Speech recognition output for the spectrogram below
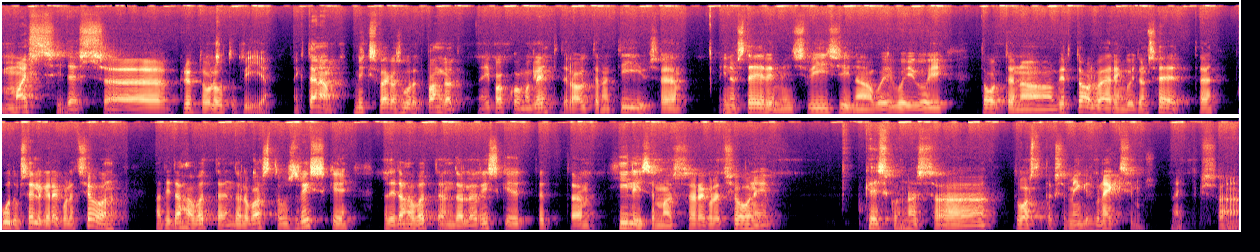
massidesse äh, krüptovaluutat viia. ehk täna, miks väga suured pangad ei paku oma klientidele alternatiivse investeerimisviisina või, või, või tootena virtuaalvääringuid, on see, et puudub selge regulatsioon. Nad ei taha võtta endale vastavusriski, nad ei taha võtta endale riski, et, et äh, hilisemas regulatsiooni keskkonnas äh, tuvastatakse mingisugune eksimus, näiteks äh,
